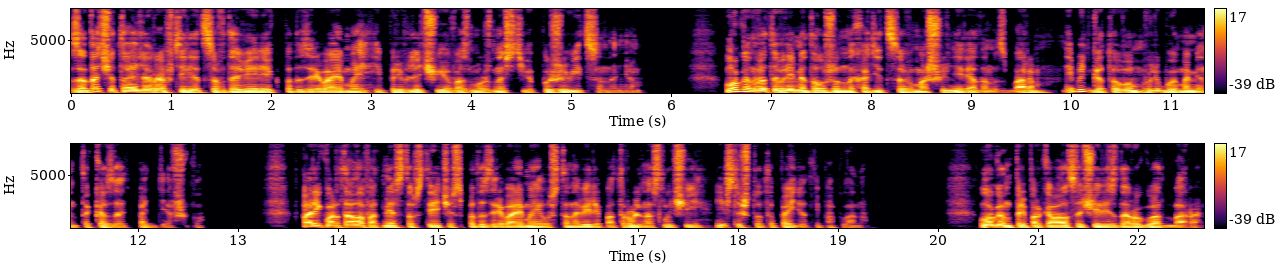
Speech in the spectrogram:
Задача Тайлера — втереться в доверие к подозреваемой и привлечь ее возможностью поживиться на нем. Логан в это время должен находиться в машине рядом с баром и быть готовым в любой момент оказать поддержку. В паре кварталов от места встречи с подозреваемой установили патруль на случай, если что-то пойдет не по плану. Логан припарковался через дорогу от бара.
